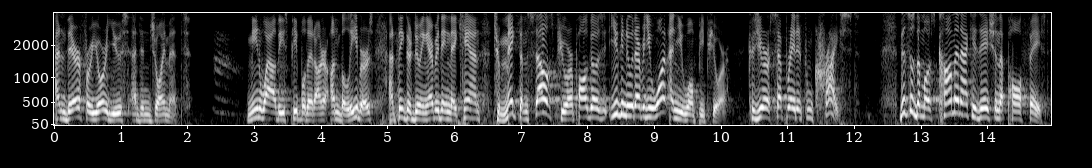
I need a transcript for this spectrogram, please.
and there for your use and enjoyment. Meanwhile, these people that are unbelievers and think they're doing everything they can to make themselves pure, Paul goes, You can do whatever you want and you won't be pure because you're separated from Christ. This was the most common accusation that Paul faced.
